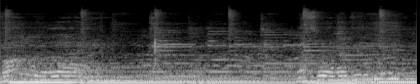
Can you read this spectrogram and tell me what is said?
Follow the light. That's what I do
